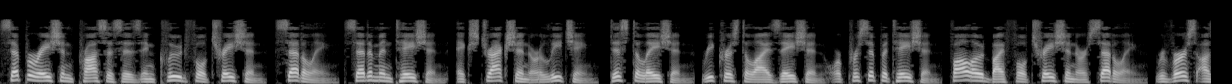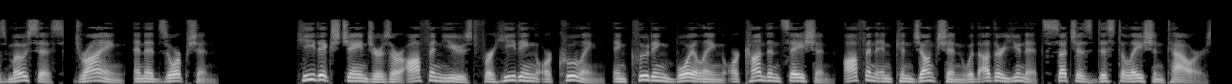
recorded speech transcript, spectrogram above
Separation processes include filtration, settling sedimentation, extraction or leaching, distillation, recrystallization or precipitation followed by filtration or settling, reverse osmosis, drying, and adsorption. Heat exchangers are often used for heating or cooling, including boiling or condensation, often in conjunction with other units such as distillation towers.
